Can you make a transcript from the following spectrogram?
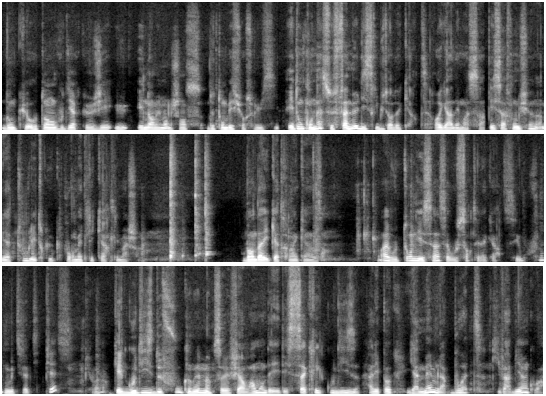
Donc autant vous dire que j'ai eu énormément de chance de tomber sur celui-ci. Et donc on a ce fameux distributeur de cartes. Regardez-moi ça. Et ça fonctionne. Il y a tous les trucs pour mettre les cartes, les machins. Bandai 95. vous tourniez ça, ça vous sortait la carte. C'est ouf. Vous mettez la petite pièce. Voilà. Quel goodies de fou quand même. Ça va faire vraiment des, sacrés goodies à l'époque. Il y a même la boîte va bien quoi.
